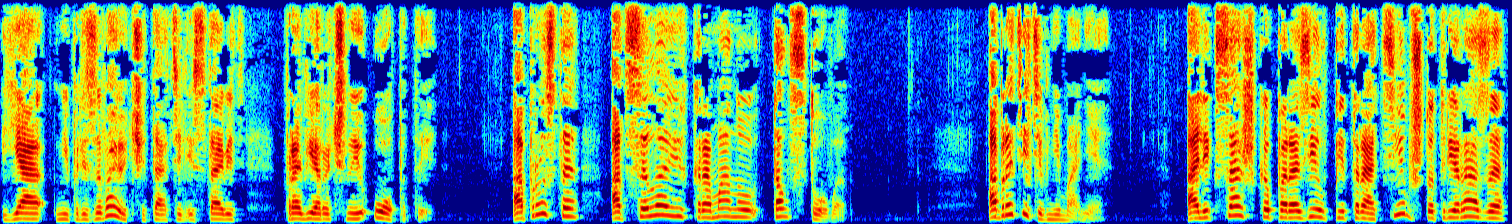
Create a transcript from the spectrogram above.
Я не призываю читателей ставить проверочные опыты, а просто отсылаю их к роману Толстого. Обратите внимание, Алексашка поразил Петра тем, что три раза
